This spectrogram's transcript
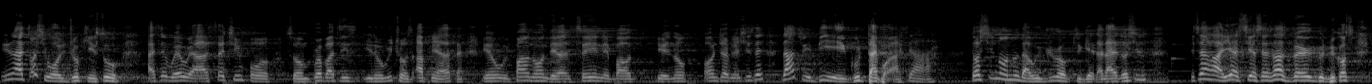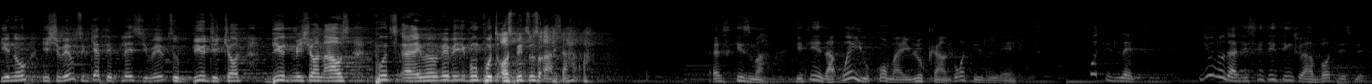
You know, I thought she was joking. So I said, Well, we are searching for some properties, you know, which was happening at that time. You know, we found one there saying about, you know, 100 million. She said, That will be a good type of. I said, ah, Does she not know that we grew up together? Does she? He said, Ah, yes, yes, yes, that's very good because, you know, you should be able to get a place, you'll be able to build the church, build mission house, put, uh, maybe even put hospitals. I said, ah, Excuse me. The thing is that when you come and you look around, what is left? What is left? Do you know that the city thinks we have bought this place?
